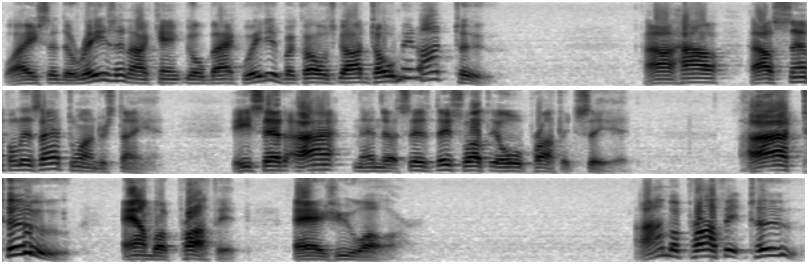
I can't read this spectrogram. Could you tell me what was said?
Why, he said, the reason I can't go back with you because God told me not to. How, how, how simple is that to understand? He said, I, and it says, this is what the old prophet said I too am a prophet as you are. I'm a prophet too.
